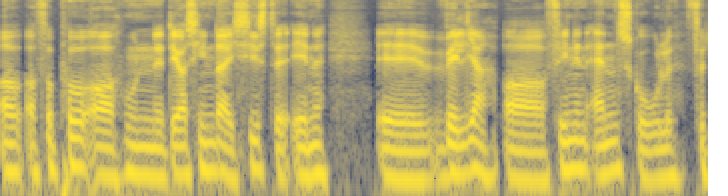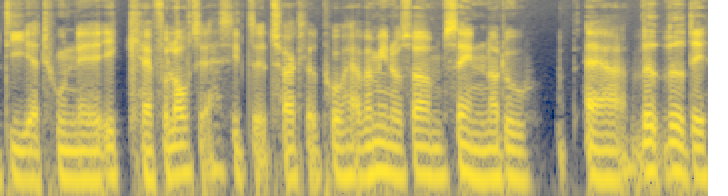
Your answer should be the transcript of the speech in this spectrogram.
at, at få på, og hun, det er også hende, der i sidste ende øh, vælger at finde en anden skole, fordi at hun øh, ikke kan få lov til at have sit øh, tørklæde på her. Hvad mener du så om sagen, når du er, ved, ved det?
